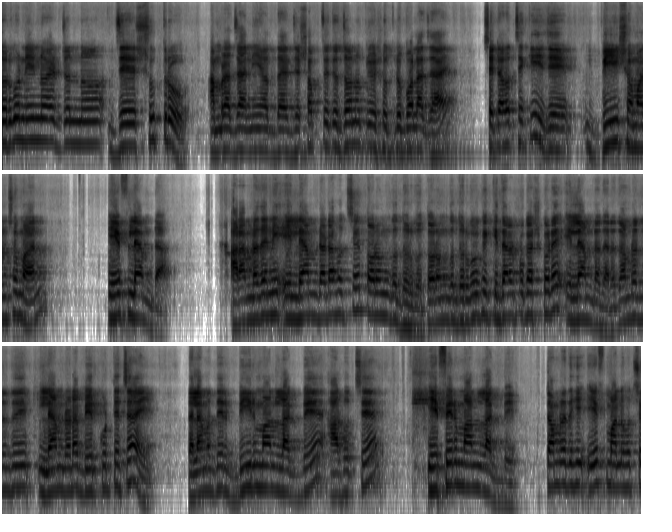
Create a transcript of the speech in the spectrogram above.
দৈর্ঘ্য নির্ণয়ের জন্য যে সূত্র আমরা জানি, অধ্যায়ের যে সবচেয়ে জনপ্রিয় সূত্র বলা যায়, সেটা হচ্ছে কি যে বি সমান সমান এফ ল্যামডা আর আমরা জানি এই ল্যামডাটা হচ্ছে তরঙ্গ দৈর্ঘ্য। তরঙ্গ দৈর্ঘ্যকে কি দ্বারা প্রকাশ করে? এই ল্যামডা দ্বারা। তো আমরা যদি ল্যামডাটা বের করতে চাই, তাহলে আমাদের বির মান লাগবে আর হচ্ছে এফ এর মান লাগবে। তো আমরা দেখি এফ মানে হচ্ছে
